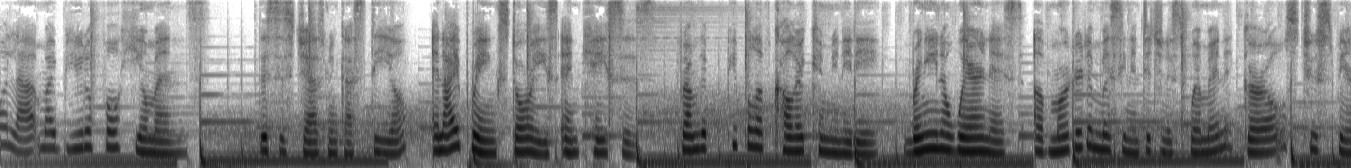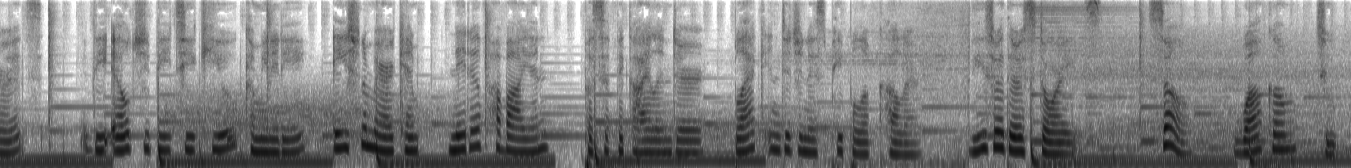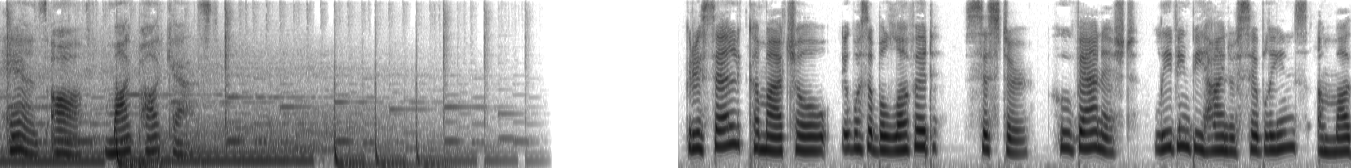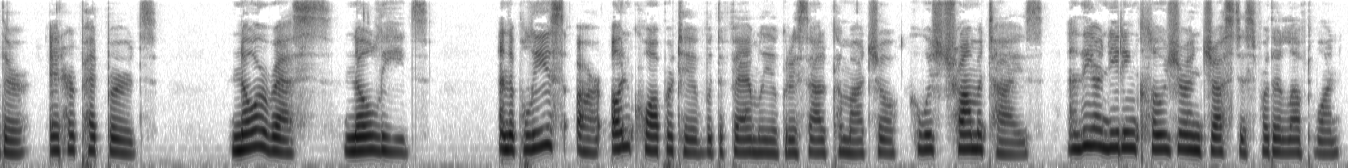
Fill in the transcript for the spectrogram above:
Hola, my beautiful humans. This is Jasmine Castillo, and I bring stories and cases from the people of color community, bringing awareness of murdered and missing Indigenous women, girls, two spirits, the LGBTQ community, Asian American, Native Hawaiian, Pacific Islander, Black Indigenous people of color. These are their stories. So, welcome to Hands Off, my podcast. Grisell Camacho, it was a beloved sister who vanished, leaving behind her siblings, a mother, and her pet birds. No arrests, no leads, and the police are uncooperative with the family of Grisell Camacho, who was traumatized, and they are needing closure and justice for their loved one.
